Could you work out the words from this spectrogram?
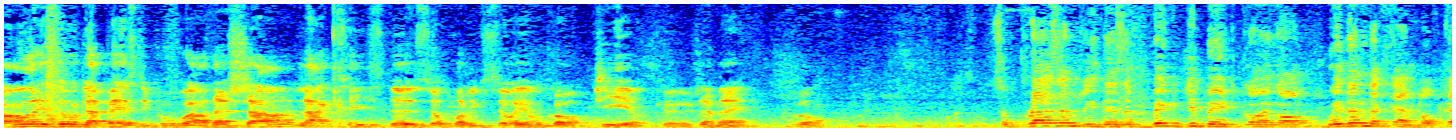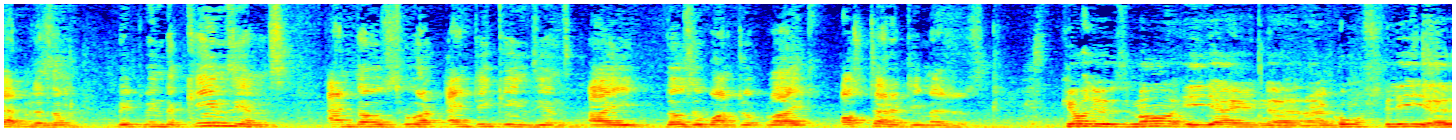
En raison de la baisse du pouvoir d'achat, la crise de surproduction est encore pire que jamais. Bon. So presently, there's a big debate going on within the camp of capitalism between the Keynesians and those who are anti-Keynesians, i.e. those who want to apply austerity measures. Curieusement, il y a une- un conflit euh,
